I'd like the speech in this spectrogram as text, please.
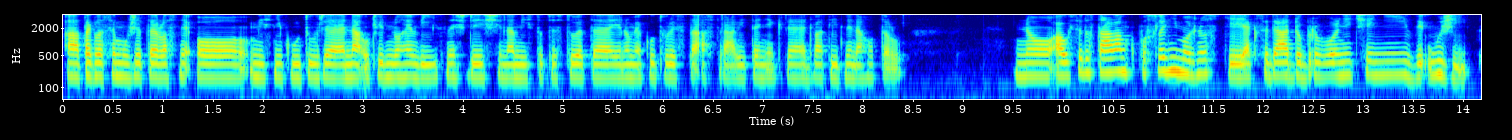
A takhle se můžete vlastně o místní kultuře naučit mnohem víc, než když na místo cestujete jenom jako turista a strávíte někde dva týdny na hotelu. No a už se dostávám k poslední možnosti, jak se dá dobrovolničení využít.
